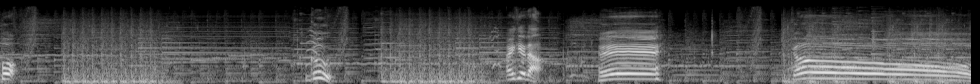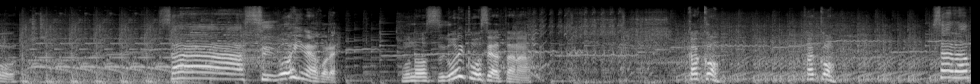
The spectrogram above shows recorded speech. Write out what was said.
ほ。ゴー。あいけたへえゴー。さあすごいなこれ。ものすごい構成やったな。カッコン。カッコン。さあな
